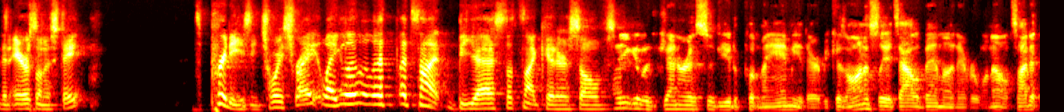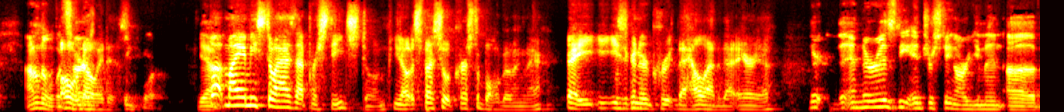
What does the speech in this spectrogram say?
than Arizona State, it's a pretty easy choice, right? Like, let, us not BS. Let's not kid ourselves. I think it was generous of you to put Miami there because honestly, it's Alabama and everyone else. I, I don't know what. Oh no, it is. For. Yeah. But Miami still has that prestige to him, you know, especially with Cristobal going there. Hey, he's going to recruit the hell out of that area. There, and there is the interesting argument of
